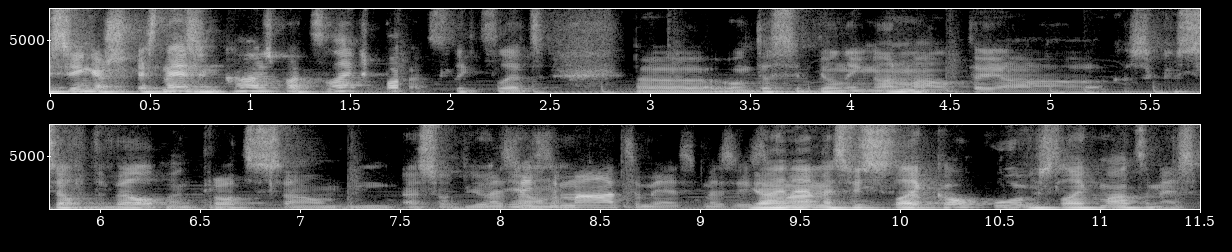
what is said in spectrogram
es vienkārši es nezinu, kā vispār tas laiks pagājis sliktas lietas. Uh, un tas ir pilnīgi normāli tajā self-development procesā. Un, un esot ļoti mēs jaunam. visi mācāmies. Mēs visi Jā, nē, mēs visu laiku kaut ko visu laiku mācāmies.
